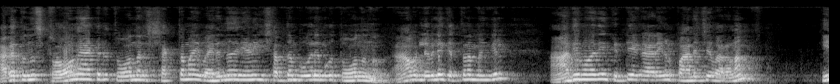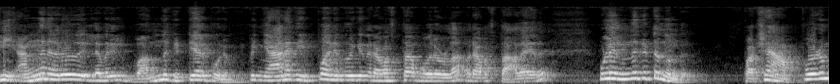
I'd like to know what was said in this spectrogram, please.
അകത്തുനിന്ന് സ്ട്രോങ് ആയിട്ടൊരു തോന്നൽ ശക്തമായി വരുന്നതിനാണ് ഈ ശബ്ദം പോലെ നമുക്ക് തോന്നുന്നത്. ആ ഒരു ലെവലിലേക്ക് എത്തണമെങ്കിൽ ആദ്യമാദ്യം കിട്ടിയ കാര്യങ്ങൾ പാലിച്ച് വരണം. ഇനി അങ്ങനെ ഒരു ലെവലിൽ വന്ന് കിട്ടിയാൽ പോലും ഇപ്പൊ ഞാനൊക്കെ ഇപ്പൊ അനുഭവിക്കുന്ന ഒരു അവസ്ഥ പോലുള്ള ഒരവസ്ഥ അതായത് ഉള്ളിൽ നിന്ന് കിട്ടുന്നുണ്ട്. പക്ഷെ അപ്പോഴും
